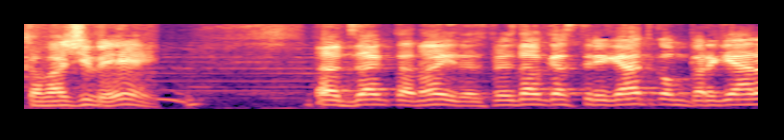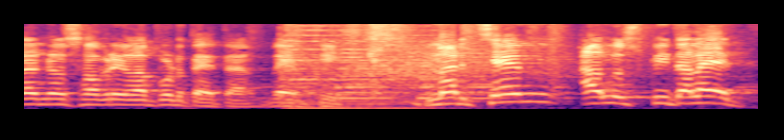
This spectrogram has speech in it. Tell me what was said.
que vagi bé. Exacte, noi, després del que has trigat, com perquè ara no s'obri la porteta. Bé, en fi. Marxem a l'Hospitalet,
